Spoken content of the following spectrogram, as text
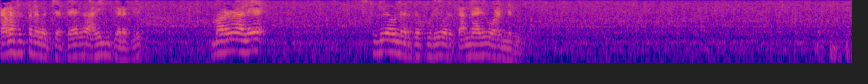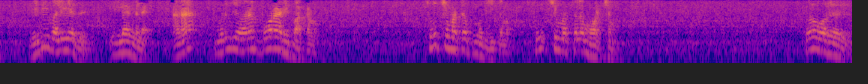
கலசத்தில் வச்ச தேங்காய் அழுகி கிடக்கு. மறுநாளே ஸ்டுடியோவில் இருக்கக்கூடிய ஒரு கண்ணாடி உடைஞ்சிருது. விதி வலியது இல்லைங்களே. ஆனால் முடிஞ்ச வரை போராடி பார்க்கணும். சூட்சமத்தை புரிஞ்சிக்கணும். சூட்சுமத்தில் மோட்சம். ஒரு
